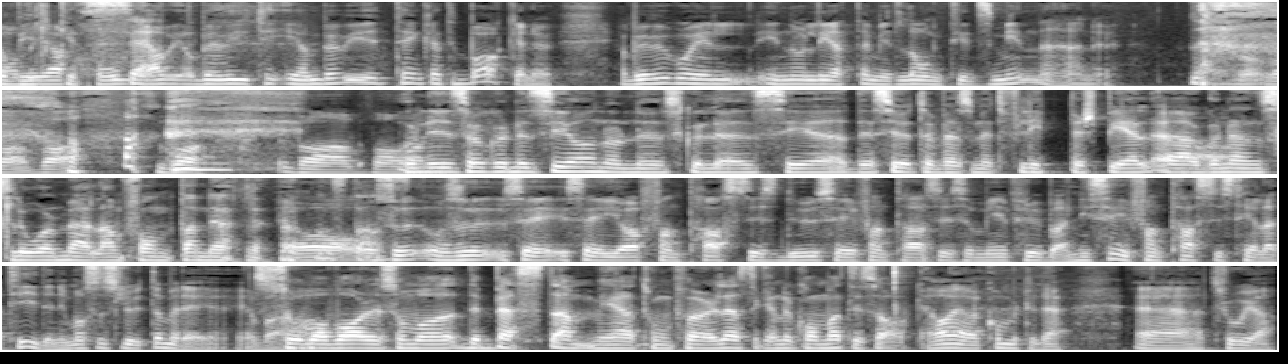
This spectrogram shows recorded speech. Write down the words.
men vilket jag, sätt? Jag, jag, behöver ju, jag behöver ju tänka tillbaka nu. Jag behöver gå in, in och leta i mitt långtidsminne här nu. Vad, vad, vad, Och ni som kunde se honom nu skulle se, det ser ut ungefär som ett flipperspel. Ögonen slår mellan fontanellerna Ja, och så, och så säger, säger jag fantastiskt, du säger fantastiskt och min fru bara, ni säger fantastiskt hela tiden, ni måste sluta med det. Bara, Så "Ja." vad var det som var det bästa med att hon föreläste? Kan du komma till sak? Ja, jag kommer till det. Eh, tror jag.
